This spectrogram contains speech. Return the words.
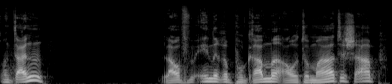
Und dann laufen innere Programme automatisch ab.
